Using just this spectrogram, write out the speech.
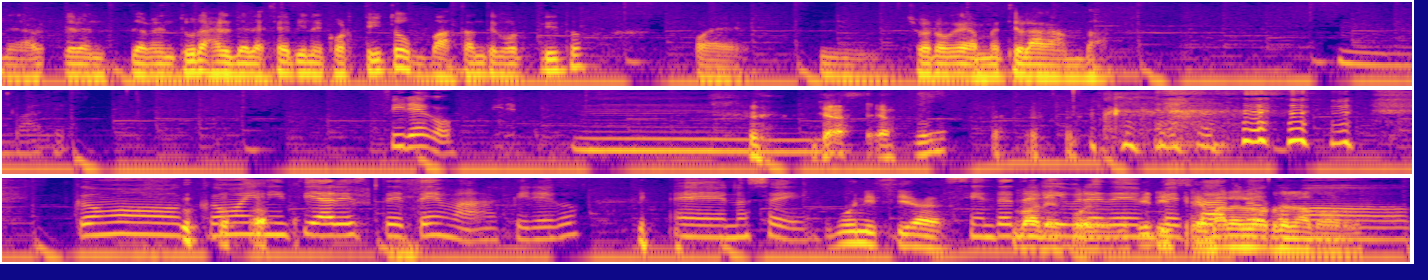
de, aventuras el DLC viene cortito, bastante cortito, pues mm, yo creo que han metido la gamba. Mm, vale. Firego. Mm, Ya, ya. ¿Cómo, ¿Cómo iniciar este tema, Firego? Eh, no sé. ¿Cómo iniciar? Siéntete Vale, libre pues, de empezarlo como.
